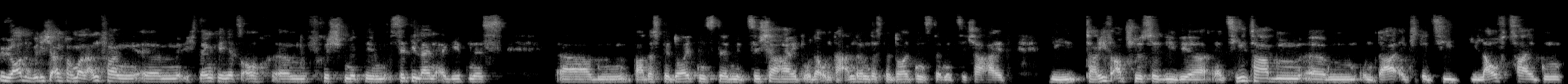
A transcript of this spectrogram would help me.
Ja, dann würde ich einfach mal anfangen. Ähm, ich denke jetzt auch ähm, frisch mit dem Cityline-Ergebnis ähm, war das bedeutendste mit Sicherheit oder unter anderem das bedeutendste mit Sicherheit die Tarifabschlüsse, die wir erzielt haben ähm, und da explizit die Laufzeiten.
